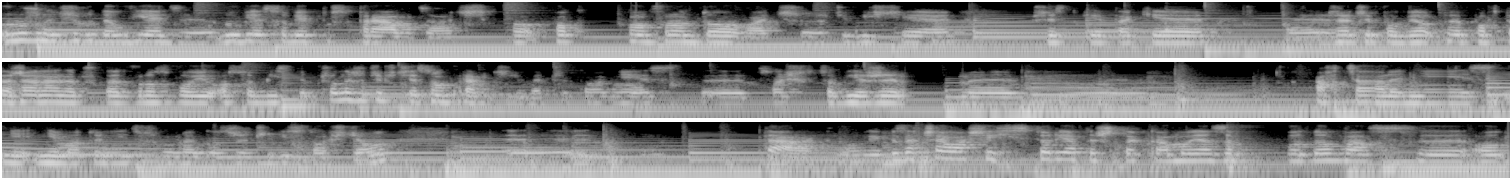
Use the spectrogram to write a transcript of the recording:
różnych źródeł wiedzy. Lubię sobie posprawdzać, pokonfrontować, czy rzeczywiście wszystkie takie rzeczy powtarzane na przykład w rozwoju osobistym, czy one rzeczywiście są prawdziwe, czy to nie jest coś, w co wierzymy, a wcale nie, jest, nie, nie ma to nic wspólnego z rzeczywistością. E, tak, no jakby zaczęła się historia też taka moja zawodowa z, od,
